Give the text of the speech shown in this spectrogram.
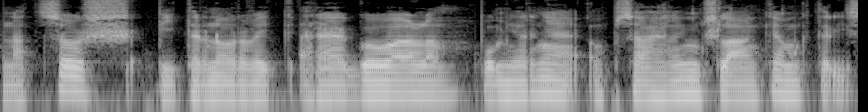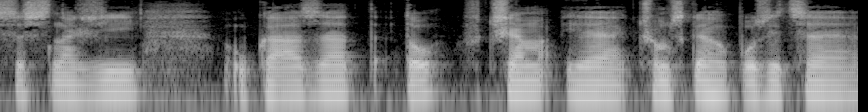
Na což Peter Norvik reagoval poměrně obsáhlým článkem, který se snaží ukázat to, v čem je Čomského pozice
